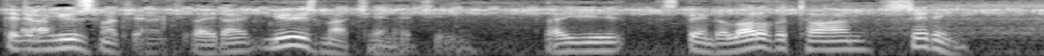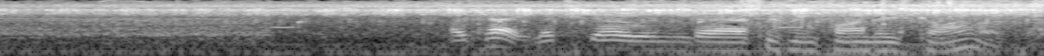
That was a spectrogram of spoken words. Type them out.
They don't uh, use much energy. They don't use much energy. They use, spend a lot of the time sitting. Okay, let's go and uh, see if we can find these koalas.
